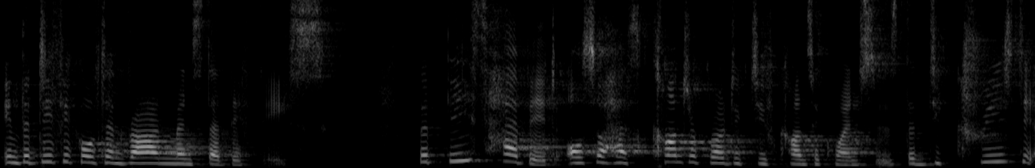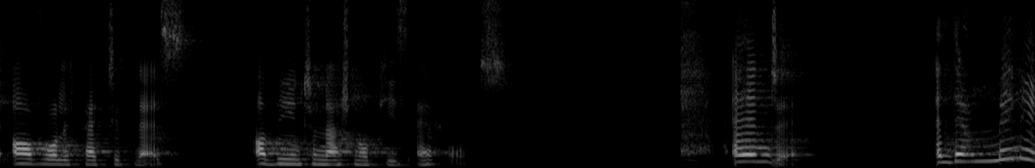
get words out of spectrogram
in the difficult environments that they face but this habit also has counterproductive consequences that decrease the overall effectiveness of the international peace efforts. And And there are many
